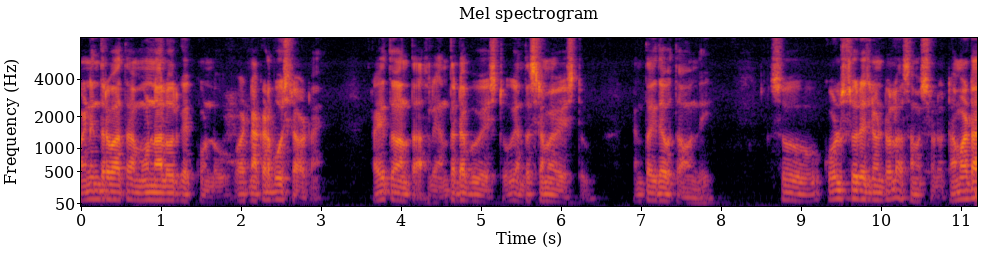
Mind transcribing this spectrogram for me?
పండిన తర్వాత మూడు నాలుగు రోజులకి ఎక్కువ ఉండవు వాటిని అక్కడ పోసి రావటమే. రైతు అంత అసలు ఎంత డబ్బు వేస్ట్ ఎంత శ్రమ వేస్ట్ ఎంత ఇది అవుతా ఉంది. సో కోల్డ్ స్టోరేజ్లో ఉంటే వాళ్ళు ఆ సమస్య ఉండదు టమాటా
